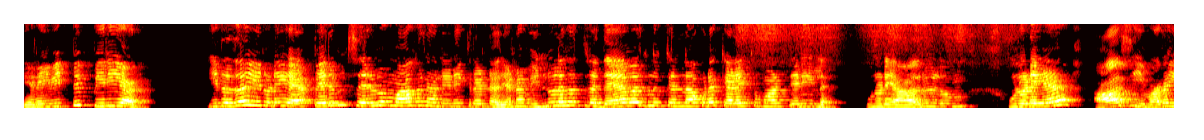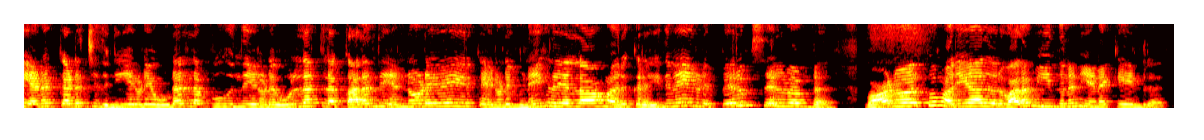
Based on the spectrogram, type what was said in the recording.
என்னை விட்டு பிரியான். இததான் என்னுடைய பெரும் செல்வமாக நான் நினைக்கிறேன் ஏன்னா விண்ணுலகத்துல தேவர்களுக்கெல்லாம் கூட கிடைக்குமான்னு தெரியல. உன்னுடைய அருளும் உன்னுடைய ஆசி வரம் எனக்கு கிடைச்சது. நீ என்னுடைய உடல்ல புகுந்து என்னுடைய உள்ளத்துல கலந்து என்னோடவே இருக்க என்னுடைய வினைகளை எல்லாம் அறுக்கிற. இதுவே என்னுடைய பெரும் செல்வம்ன்ற. வானோருக்கும் அறியாத ஒரு வளம் ஈந்தனன் எனக்கேன்றார்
